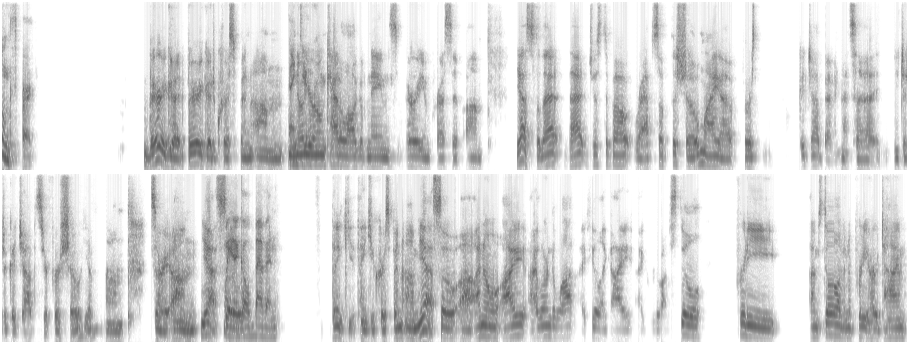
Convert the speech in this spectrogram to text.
Unksbert. Very good, very good, Crispin. Um, Thank you know you. your own catalog of names. Very impressive. Um, yeah, so that that just about wraps up the show. My uh, first, good job, Bevan. That's uh, you did a good job. It's your first show. Yep. Um, sorry. Um, yeah. So Way to go, Bevan. Thank you, thank you, Crispin. Um, yeah, so uh, I know I I learned a lot. I feel like I I grew. I'm still pretty. I'm still having a pretty hard time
